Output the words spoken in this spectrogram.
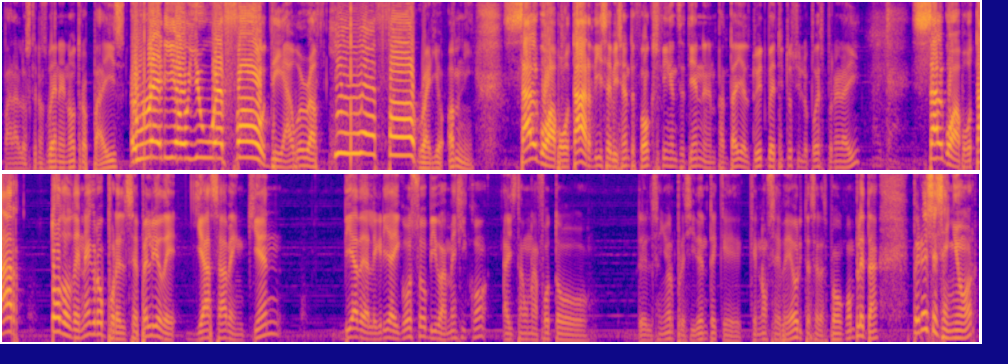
para los que nos ven en otro país, Radio UFO, The Hour of UFO, Radio Omni. Salgo a votar, dice Vicente Fox. Fíjense, tienen en pantalla el tweet, Betito, si lo puedes poner ahí. Salgo a votar todo de negro por el sepelio de ya saben quién. Día de alegría y gozo, viva México. Ahí está una foto del señor presidente que, que no se ve, ahorita se las pongo completa. Pero ese señor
